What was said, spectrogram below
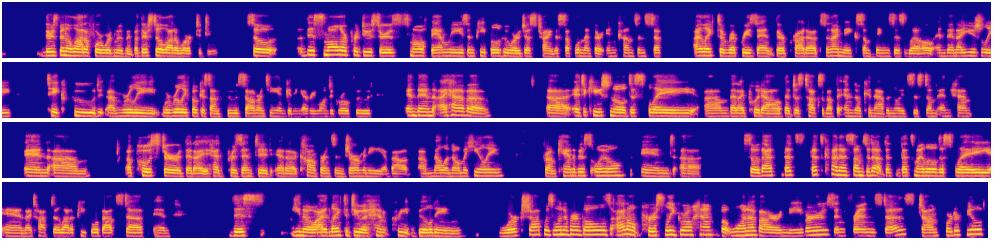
there's been a lot of forward movement, but there's still a lot of work to do. So the smaller producers, small families, and people who are just trying to supplement their incomes and stuff, I like to represent their products, and I make some things as well. And then I usually take food. I'm really we're really focused on food sovereignty and getting everyone to grow food. And then I have a uh, educational display um, that I put out that just talks about the endocannabinoid system and hemp and um, a poster that I had presented at a conference in Germany about uh, melanoma healing from cannabis oil, and uh, so that that's that's kind of sums it up. That, that's my little display, and I talked to a lot of people about stuff. And this, you know, I'd like to do a hempcrete building workshop was one of our goals. I don't personally grow hemp, but one of our neighbors and friends does, John Porterfield.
